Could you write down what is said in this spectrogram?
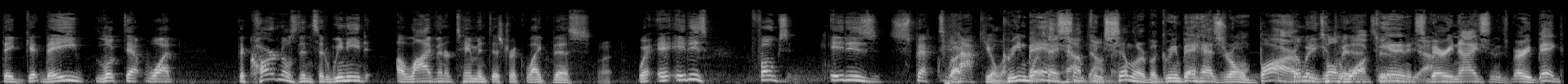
they get they looked at what the Cardinals did and said we need a live entertainment district like this. Right. Where it- it is, folks. It is spectacular. Green Bay has something similar, but Green Bay has their own bar. Somebody where told get me to that walk too, in, and it's yeah. very nice and it's very big,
